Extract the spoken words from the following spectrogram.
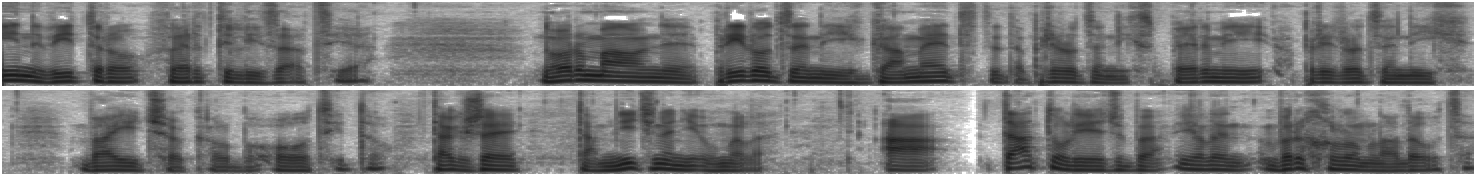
In vitro fertilizácia. Normálne prirodzených gamet, teda prirodzených spermí a prirodzených vajíčok alebo oocitov. Takže tam nič není umelé. A táto liečba je len vrcholom ľadovca.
